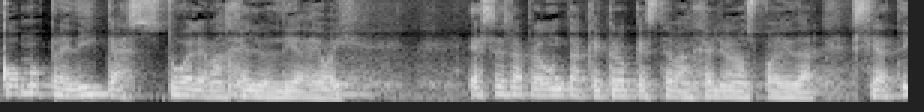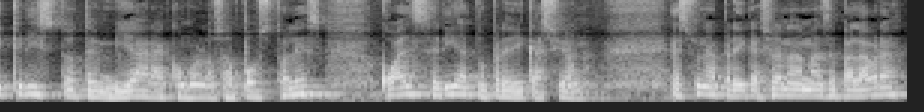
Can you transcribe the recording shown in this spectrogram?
¿Cómo predicas tú el Evangelio el día de hoy? Esa es la pregunta que creo que este Evangelio nos puede ayudar. Si a ti Cristo te enviara como los apóstoles, ¿cuál sería tu predicación? ¿Es una predicación nada más de palabra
